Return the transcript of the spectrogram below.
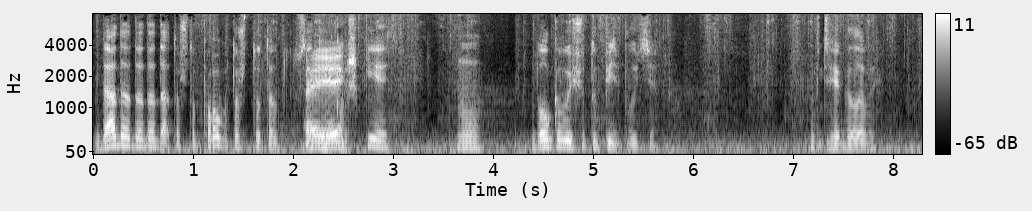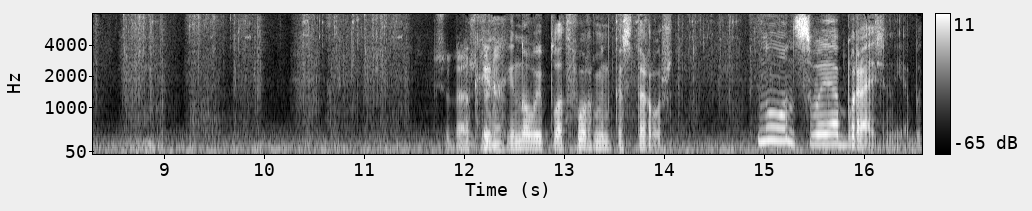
Да, да, да, да, да. То, что проба, то, что там всякие Эй-эй. прыжки. Ну, долго вы еще тупить будете. В две головы. Сюда, что ли? И новый платформинг осторожно. Ну, он своеобразен, я бы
